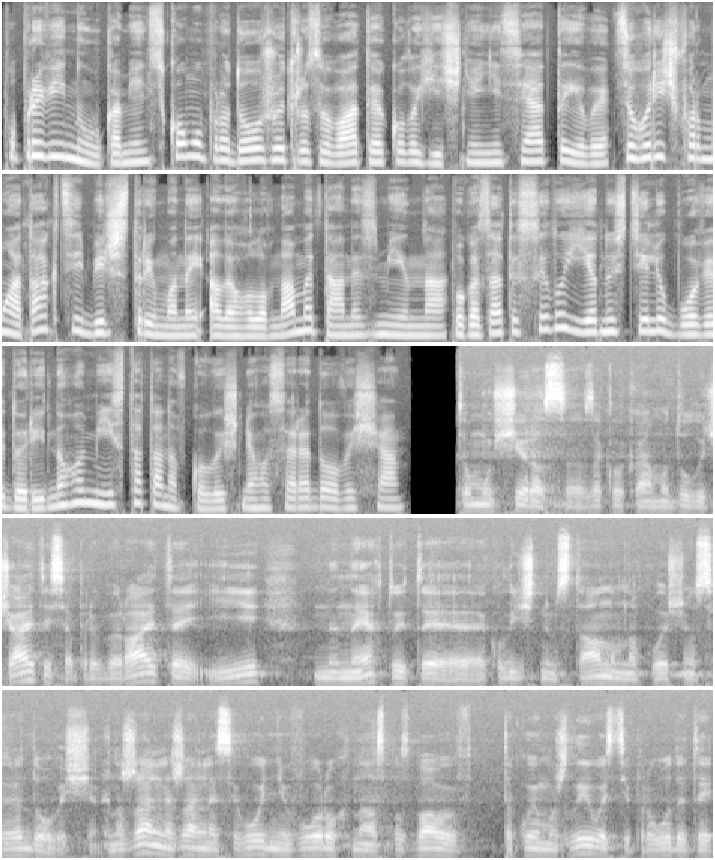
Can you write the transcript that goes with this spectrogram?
Попри війну, у Кам'янському продовжують розвивати екологічні ініціативи. Цьогоріч формат акції більш стриманий, але головна мета незмінна показати силу єдності, любові до рідного міста та навколишнього середовища. Тому ще раз е, закликаємо долучайтеся, прибирайте і не нехтуйте екологічним станом навколишнього середовища. На жаль, на жаль, на сьогодні ворог нас позбавив такої можливості проводити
